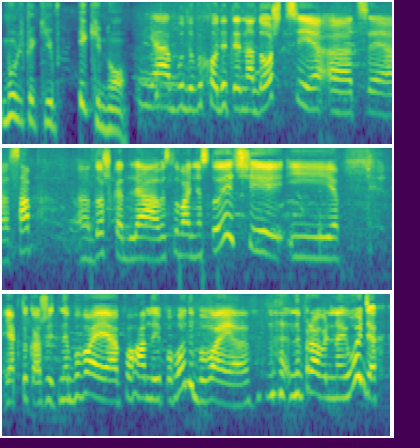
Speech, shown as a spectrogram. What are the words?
мультиків і кіно. Я буду виходити на дошці. е, Це САП, дошка для веслування стоячи. І, як то кажуть, не буває поганої погоди, буває неправильний одяг.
